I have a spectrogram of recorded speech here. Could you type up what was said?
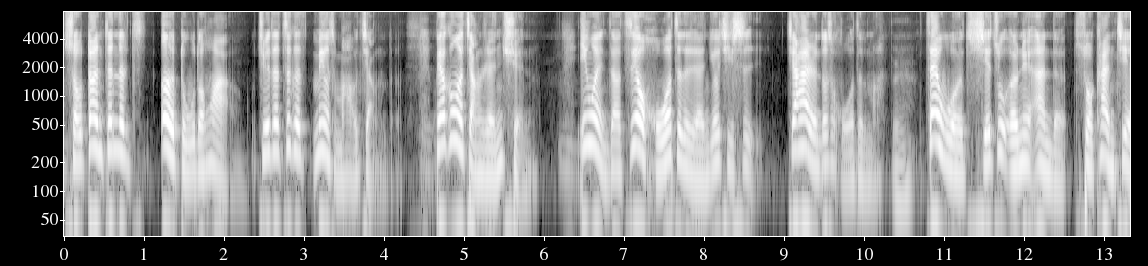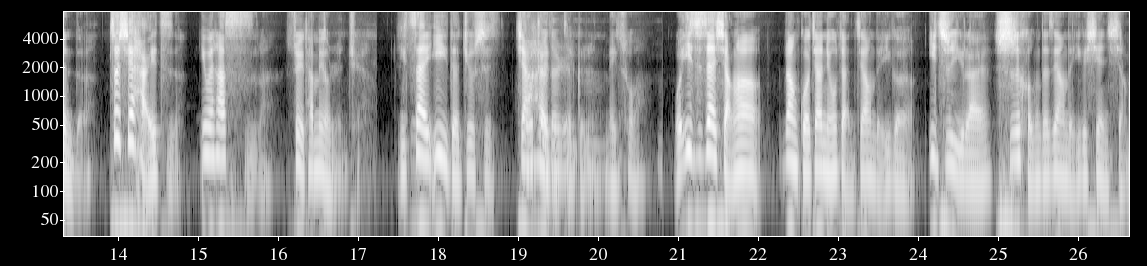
手段真的恶毒的话。觉得这个没有什么好讲的，不要跟我讲人权，因为你知道，只有活着的人，尤其是加害人，都是活着的嘛。对，在我协助儿虐案的所看见的这些孩子，因为他死了，所以他没有人权。你在意的就是加害的这个人，没错。我一直在想要让国家扭转这样的一个一直以来失衡的这样的一个现象，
